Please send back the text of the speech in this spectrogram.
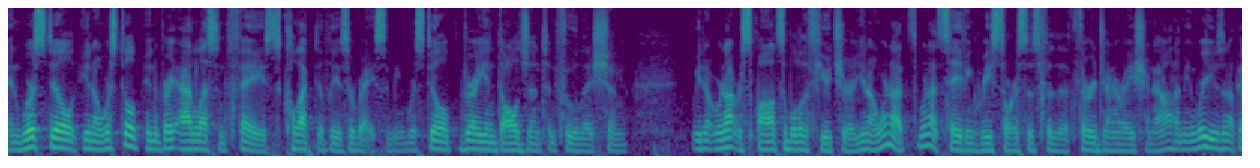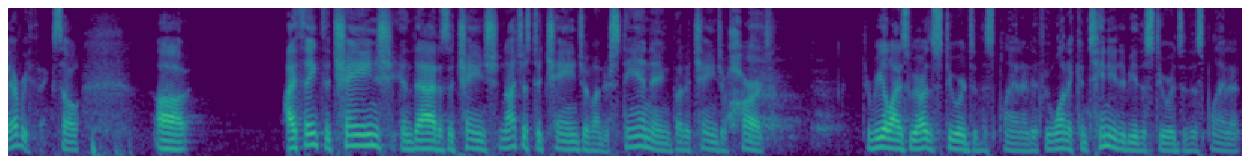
And we're still, you know, we're still in a very adolescent phase collectively as a race. I mean, we're still very indulgent and foolish and we don't, we're not responsible to the future. You know, we're not, we're not saving resources for the third generation out. I mean, we're using up everything. So uh, I think the change in that is a change, not just a change of understanding, but a change of heart to realize we are the stewards of this planet. If we want to continue to be the stewards of this planet,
